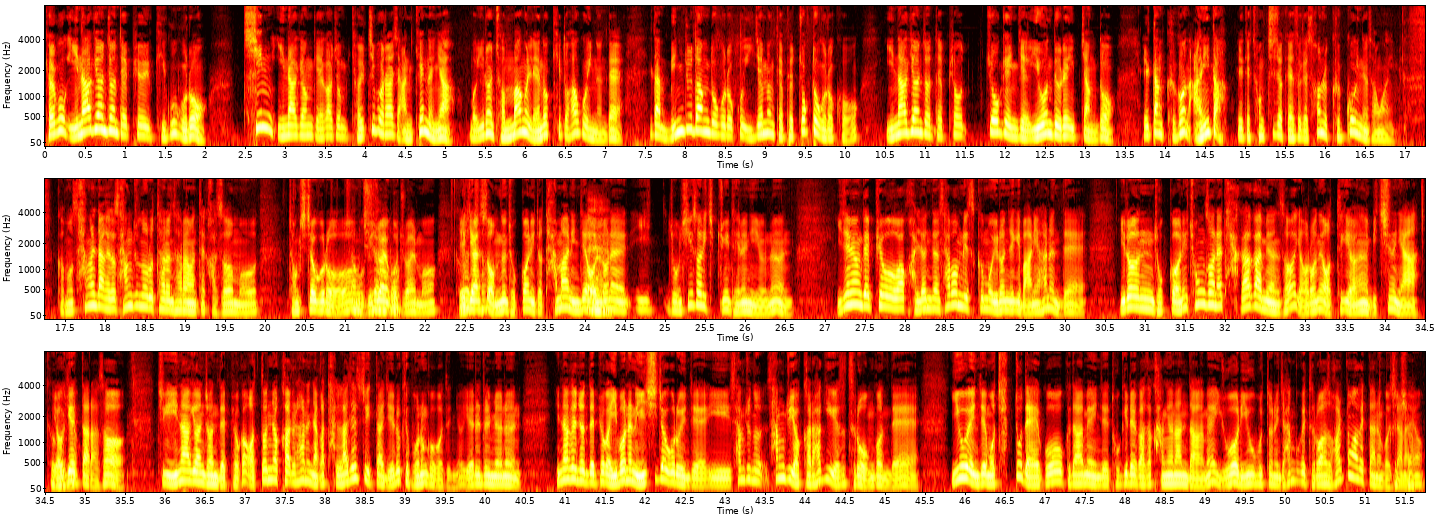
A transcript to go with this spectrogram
결국 이낙연 전 대표의 귀국으로 친 이낙연계가 좀 결집을 하지 않겠느냐 뭐 이런 전망을 내놓기도 하고 있는데 일단 민주당도 그렇고 이재명 대표 쪽도 그렇고 이낙연 전 대표 쪽의 이제 의원들의 입장도 일단 그건 아니다 이렇게 정치적 해석에 선을 긋고 있는 상황입니다. 그러니까 뭐 상을 당해서 상주 노릇하는 사람한테 가서 뭐 정치적으로, 뭐 정치적으로. 위조할 고주할 뭐 그렇죠. 얘기할 수 없는 조건이죠. 다만 이제 네. 언론에 이 좀 시선이 집중이 되는 이유는 이재명 대표와 관련된 사법 리스크 뭐 이런 얘기 많이 하는데 이런 조건이 총선에 다가가면서 여론에 어떻게 영향을 미치느냐 그거죠. 여기에 따라서 지금 이낙연 전 대표가 어떤 역할을 하느냐가 달라질 수 있다 이제 이렇게 보는 거거든요. 예를 들면은 이낙연 전 대표가 이번에는 일시적으로 이제 이 상주 상주 역할을 하기 위해서 들어온 건데 이후에 이제 뭐 책도 내고 그다음에 이제 독일에 가서 강연한 다음에 6월 이후부터는 이제 한국에 들어와서 활동하겠다는 거잖아요.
